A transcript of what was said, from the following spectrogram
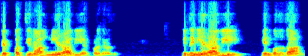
வெப்பத்தினால் நீராவி ஏற்படுகிறது. இந்த நீராவி என்பதுதான்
